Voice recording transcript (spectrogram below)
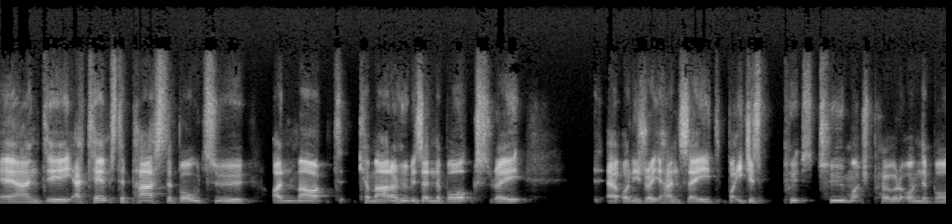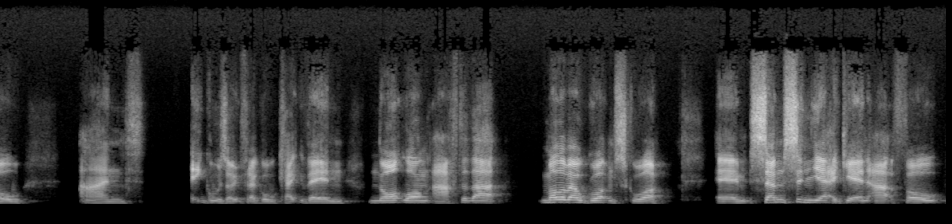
And he attempts to pass the ball to unmarked Kamara, who was in the box, right, uh, on his right hand side. But he just puts too much power on the ball and it goes out for a goal kick. Then, not long after that, Motherwell go up and score. Um, Simpson, yet again, at fault.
